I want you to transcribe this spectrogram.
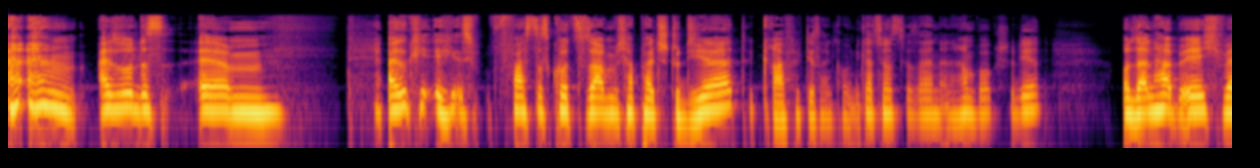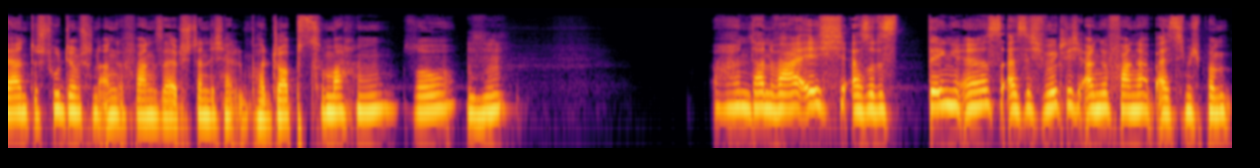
Also das, ähm, also okay, ich, ich fasse das kurz zusammen. Ich habe halt studiert, Grafikdesign, Kommunikationsdesign in Hamburg studiert. Und dann habe ich während des Studiums schon angefangen, selbstständig halt ein paar Jobs zu machen, so. Mhm. Und dann war ich, also das Ding ist, als ich wirklich angefangen habe, als ich mich beim,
